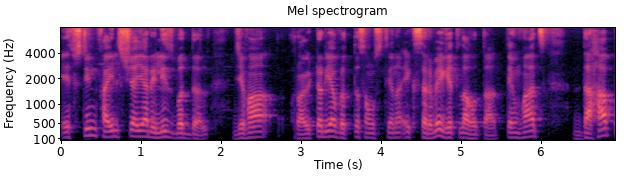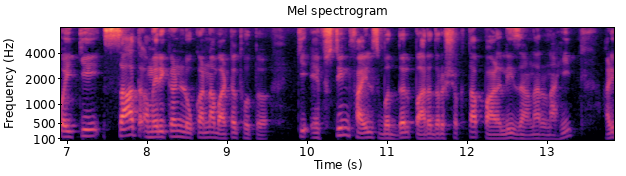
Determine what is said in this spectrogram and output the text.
एफस्टीन फाईल्सच्या या रिलीजबद्दल जेव्हा रॉयटर या वृत्तसंस्थेनं एक सर्वे घेतला होता. तेव्हाच दहापैकी सात अमेरिकन लोकांना वाटत होतं की एफस्टीन फाईल्सबद्दल पारदर्शकता पाळली जाणार नाही. आणि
